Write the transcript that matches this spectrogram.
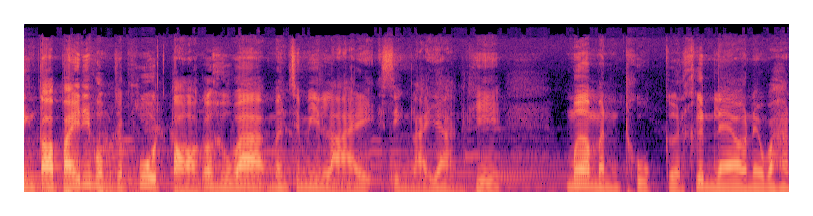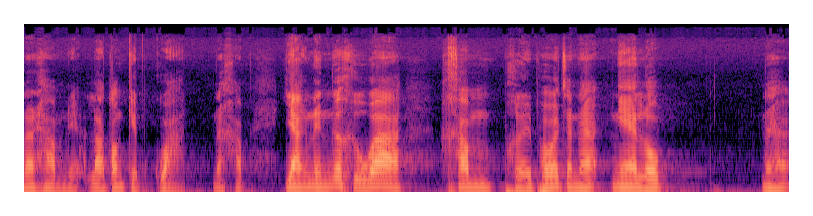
ิ่งต่อไปที่ผมจะพูดต่อก็คือว่ามันจะมีหลายสิ่งหลายอย่างที่เมื่อมันถูกเกิดขึ้นแล้วในวัฒนธรรมเนี่ยเราต้องเก็บกวาดนะครับ อย่างหนึ่งก็คือว่าคำเผยพระวจนะแง่ลบนะฮะ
